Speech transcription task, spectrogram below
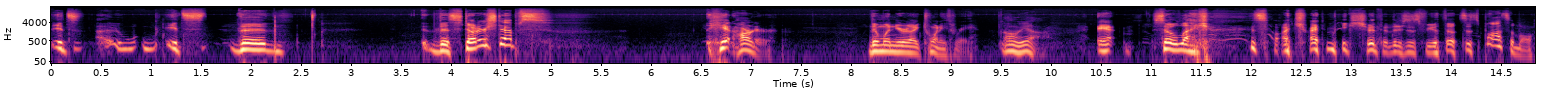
it's uh, it's the the stutter steps hit harder than when you're like 23. oh yeah. And so like so I try to make sure that there's as few of those as possible.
